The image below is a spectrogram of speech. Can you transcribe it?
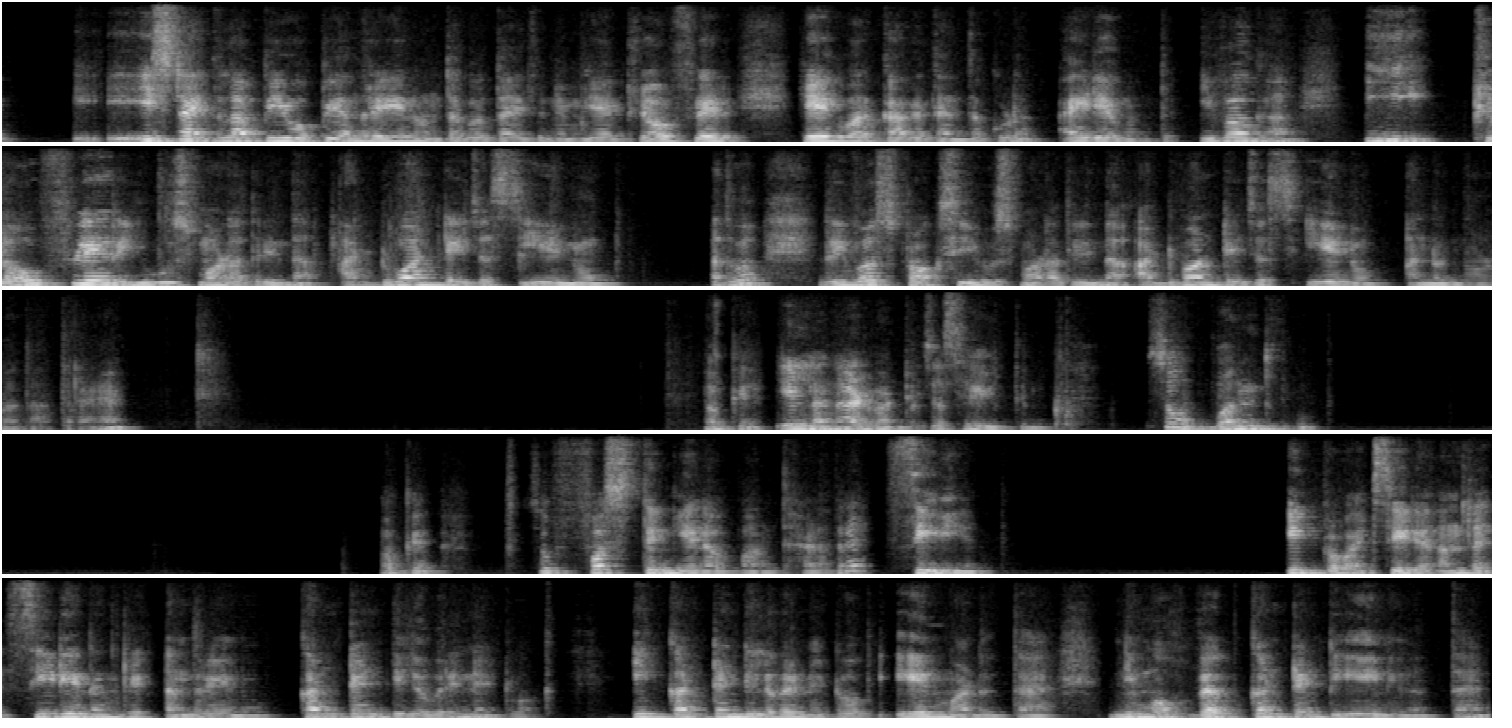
ಇಷ್ಟ ಆಯ್ತಲ್ಲ? ಪಿ ಒ ಪಿ ಅಂದ್ರೆ ಏನು ಅಂತ ಗೊತ್ತಾಯ್ತು ನಿಮಗೆ? ಕ್ಲೌಡ್ ಫ್ಲೇರ್ ಹೇಗೆ ವರ್ಕ್ ಆಗುತ್ತೆ ಅಂತ ಕೂಡ ಐಡಿಯಾ ಬಂತು. ಇವಾಗ ಈ ಕ್ಲೌಡ್ ಫ್ಲೇರ್ ಯೂಸ್ ಮಾಡೋದ್ರಿಂದ ಅಡ್ವಾಂಟೇಜಸ್ ಏನು? ಅಥವಾ ರಿವರ್ಸ್ ಪ್ರಾಕ್ಸಿ ಯೂಸ್ ಮಾಡೋದ್ರಿಂದ ಅಡ್ವಾಂಟೇಜಸ್ ಏನು ಅನ್ನೋದು ನೋಡೋದಾದ್ರೆ ಓಕೆ ಇಲ್ಲಿ ನಾನು ಅಡ್ವಾಂಟೇಜಸ್ ಹೇಳ್ತೀನಿ. ಸೊ ಒಂದು ಓಕೆ ಸೊ ಫಸ್ಟ್ ಥಿಂಗ್ ಏನಪ್ಪಾ ಅಂತ ಹೇಳಿದ್ರೆ C D N it provide C D N ಅಂದ್ರೆ ಸಿ ಡಿ ಎನ್ ಅಂದ್ರೆ ಅಂದ್ರೆ ಏನು? ಕಂಟೆಂಟ್ ಡೆಲಿವರಿ ನೆಟ್ವರ್ಕ್ ಈ ಕಂಟೆಂಟ್ ಡೆಲಿವರಿ ನೆಟ್ವರ್ಕ್ ಏನ್ ಮಾಡುತ್ತೆ? ನಿಮ್ಮ ವೆಬ್ ಕಂಟೆಂಟ್ ಏನಿರುತ್ತೆ,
